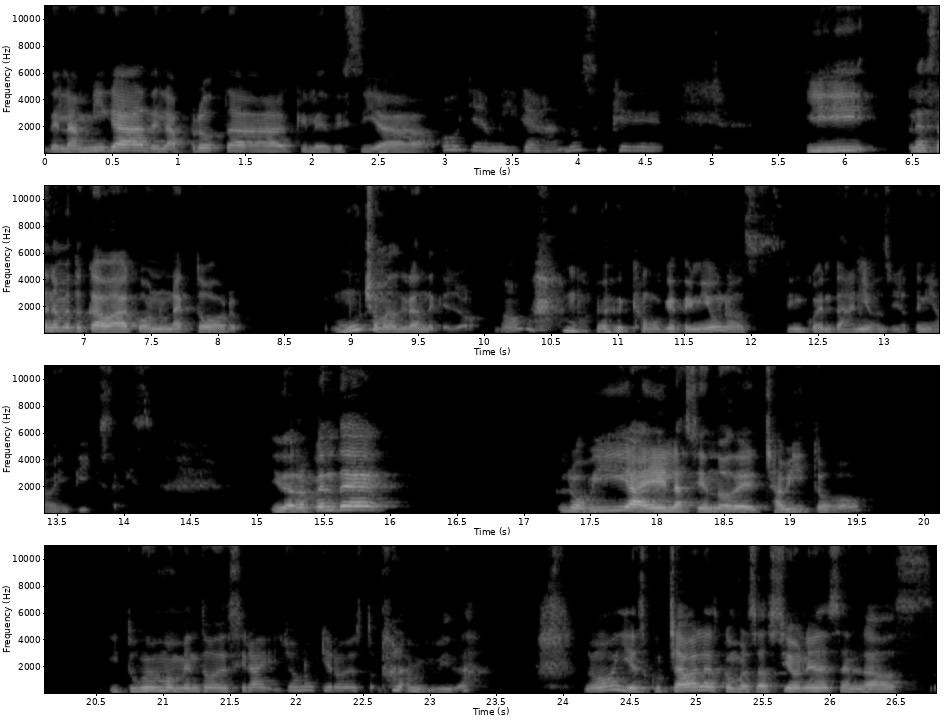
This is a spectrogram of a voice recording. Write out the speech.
de la amiga de la prota que le decía, oye amiga, no sé qué. Y la escena me tocaba con un actor mucho más grande que yo, ¿no? Como que tenía unos 50 años, yo tenía 26. Y de repente lo vi a él haciendo de chavito y tuve un momento de decir, ay, yo no quiero esto para mi vida, ¿no? Y escuchaba las conversaciones en las,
